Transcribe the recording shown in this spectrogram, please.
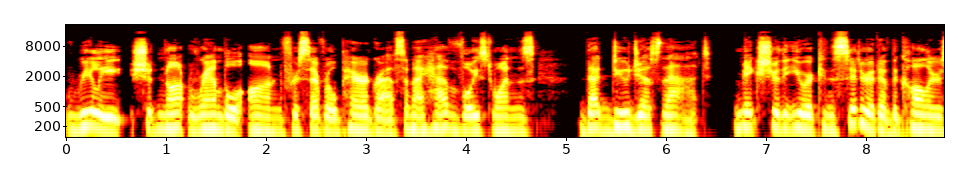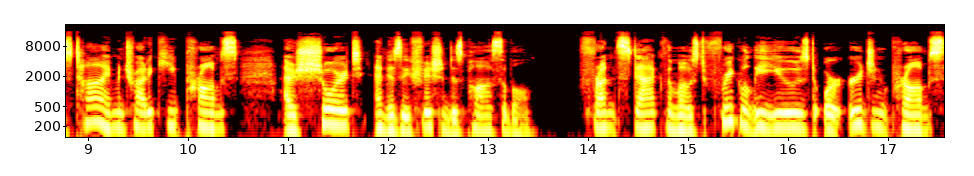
really should not ramble on for several paragraphs, and I have voiced ones that do just that. Make sure that you are considerate of the caller's time and try to keep prompts as short and as efficient as possible. Front stack the most frequently used or urgent prompts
